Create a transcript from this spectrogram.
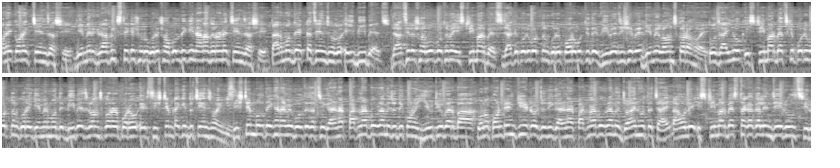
অনেক অনেক চেঞ্জ আসে। গেমের গ্রাফিক্স থেকে শুরু করে সকল দিকেই নানা ধরনের চেঞ্জ আসে। তার মধ্যে একটা চেঞ্জ হলো এই বি ব্যাচ যা ছিল সর্বপ্রথমে স্ট্রিমার ব্যাচ যাকে পরিবর্তন করে পরবর্তীতে ভি ব্যাচ হিসেবে গেমে লঞ্চ করা হয়। তো যাই হোক স্ট্রিমার ব্যাচকে পরিবর্তন করে গেমের মধ্যে বি ব্যাচ লঞ্চ করার পরেও এর সিস্টেমটা কিন্তু চেঞ্জ হয়নি। সিস্টেম বলতে এখানে আমি বলতে চাচ্ছি গার্নার পার্টনার প্রোগ্রামে যদি কোনো ইউটিউবার বা কোনো কন্টেন্ট ক্রিয়েটর যদি গার্নার পার্টনার প্রোগ্রামে জয়েন হতে চায়, তাহলে স্ট্রিমার ব্যাচ থাকাকালীন যে রুলস ছিল,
